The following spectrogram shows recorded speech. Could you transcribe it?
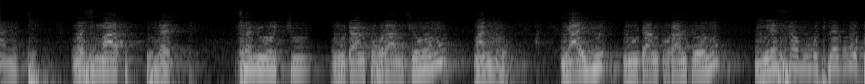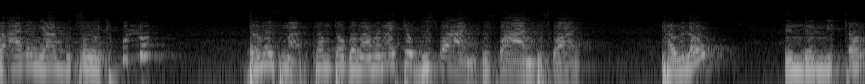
አንድ፣ መስማት ሁለት፣ ሰሚዎቹ ንዑዳን ክቡራን ሲሆኑ ማን ነው ያዩት ንዑዳን ክቡራን ሲሆኑ የሰሙት ደግሞ በዓለም ያሉት ሰዎች ሁሉ በመስማት ሰምተው በማመናቸው ብፁዓን ብፁዓን ብፁዓን ተብለው እንደሚጠሩ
